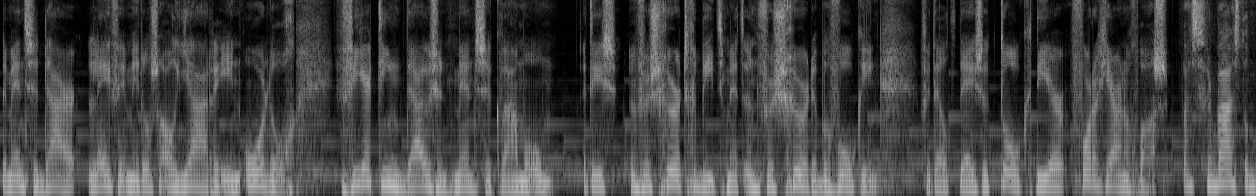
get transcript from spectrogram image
De mensen daar leven inmiddels al jaren in oorlog. 14.000 mensen kwamen om. Het is een verscheurd gebied met een verscheurde bevolking, vertelt deze tolk die er vorig jaar nog was. Ik was verbaasd om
